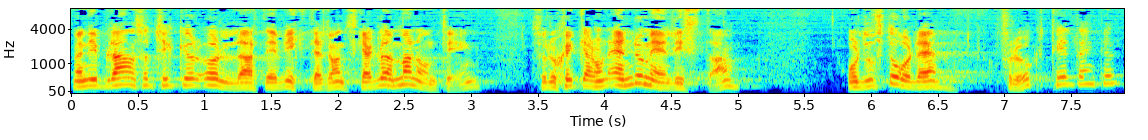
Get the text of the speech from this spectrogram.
Men ibland så tycker Ulla att det är viktigt att jag inte ska glömma någonting. Så då skickar hon ändå med en lista. Och då står det frukt helt enkelt.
